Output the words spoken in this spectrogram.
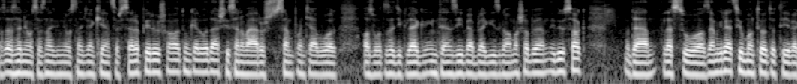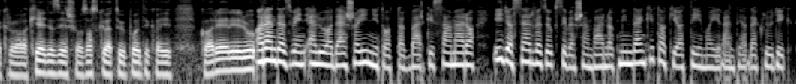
az 1848-49-es szerepéről is hallhatunk előadást, hiszen a város szempontjából az volt az egyik legintenzívebb, legizgalmasabb e, időszak, de lesz szó az emigrációban töltött évekről, a kiegyezésről, az azt követő politikai karrieréről. A rendezvény előadásai nyitottak bárki számára, így a szervezők szívesen várnak mindenkit, aki a téma iránt érdeklődik.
